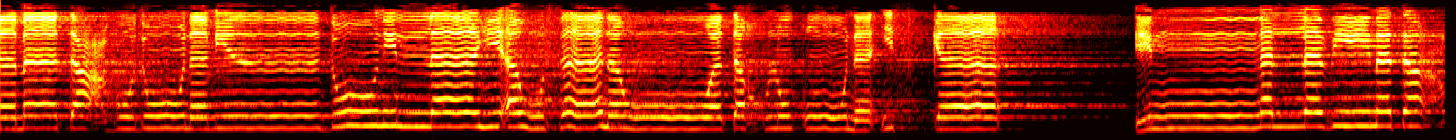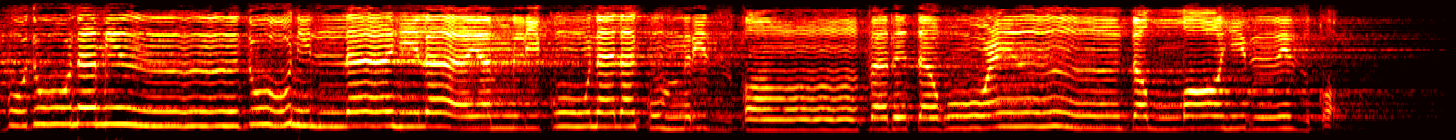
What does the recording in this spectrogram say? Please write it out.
إنما تعبدون من دون الله أوثانا وتخلقون إفكا إن الذين تعبدون من دون الله لا يملكون لكم رزقا فابتغوا عند الله الرزق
